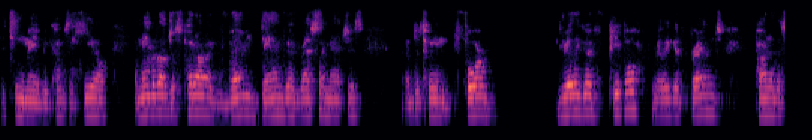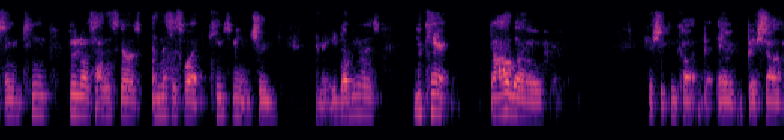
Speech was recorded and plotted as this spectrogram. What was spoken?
the teammate becomes a heel, and maybe they'll just put on a very damn good wrestling matches uh, between four really good people, really good friends, part of the same team. Who knows how this goes? And this is what keeps me intrigued in AEW is you can't follow, guess you can call it the Eric Bischoff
